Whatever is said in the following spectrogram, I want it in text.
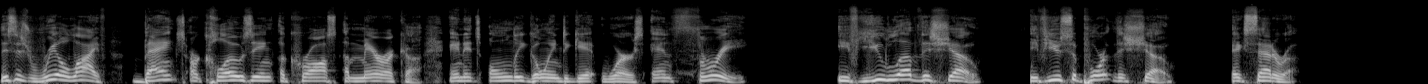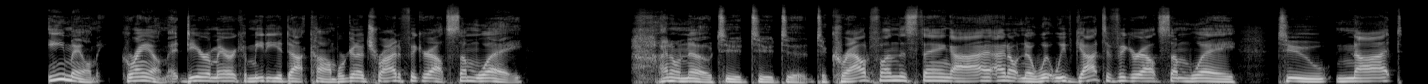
This is real life. Banks are closing across America and it's only going to get worse. And three, if you love this show, if you support this show, etc. Email me, Graham at dearamericamedia.com. We're going to try to figure out some way. I don't know to to to to crowdfund this thing. I I don't know. We, we've got to figure out some way to not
